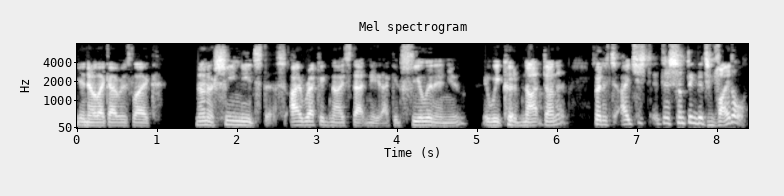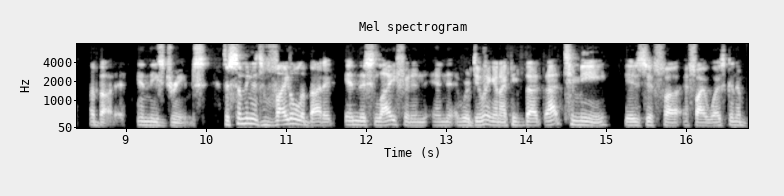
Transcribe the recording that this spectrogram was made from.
You know, like I was like, no, no, she needs this. I recognize that need. I could feel it in you. We could have not done it. But it's, I just, there's something that's vital about it in these dreams. There's something that's vital about it in this life and in, and we're doing. And I think that that to me is if uh, if I was going to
